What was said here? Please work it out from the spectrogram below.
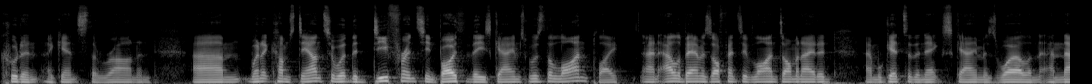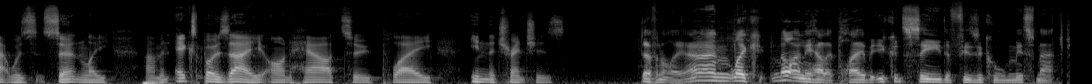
couldn't against the run. And um, when it comes down to it, the difference in both of these games was the line play. And Alabama's offensive line dominated, and we'll get to the next game as well. And, and that was certainly um, an expose on how to play in the trenches. Definitely, and like not only how they play, but you could see the physical mismatch.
